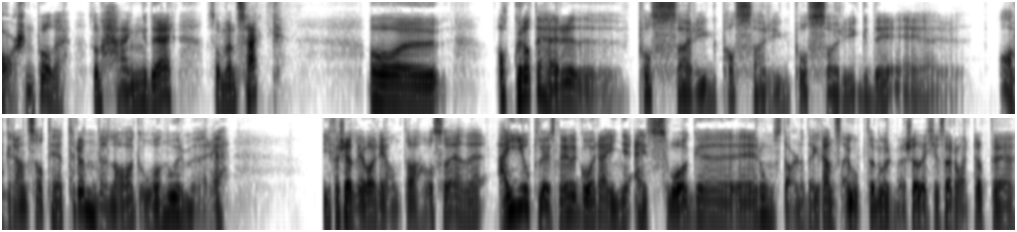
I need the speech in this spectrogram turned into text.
halsen på det. Så den henger der, som en sekk. Og eh, akkurat det her eh, possarygg, passarygg, possarygg, det er avgrensa til Trøndelag og Nordmøre i forskjellige varianter. Og så er det ei opplysning. Det går jeg inn i Eidsvåg, eh, Romsdalen, og det grenser jo opp til Nordmøre, så det er ikke så rart at jeg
